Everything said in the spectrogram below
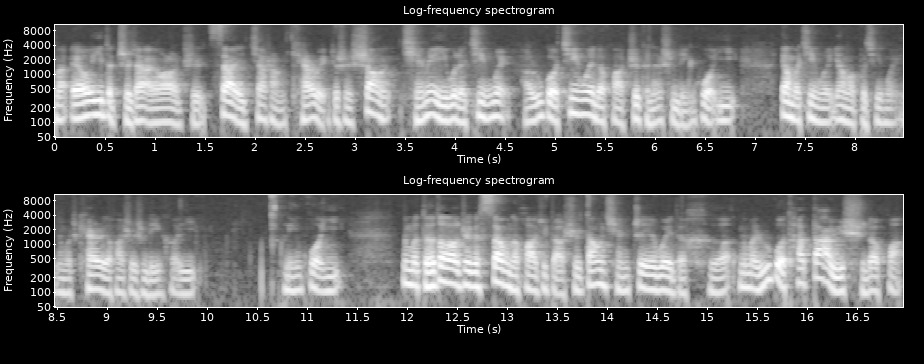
那么 L 一的值加 L 二值再加上 carry，就是上前面一位的进位啊。如果进位的话，只可能是零或一，要么进位，要么不进位。那么 carry 的话就是零和一，零或一。那么得到了这个 sum 的话，就表示当前这一位的和。那么如果它大于十的话，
